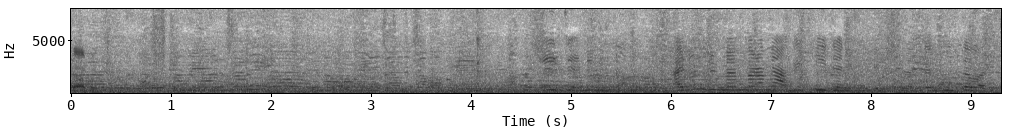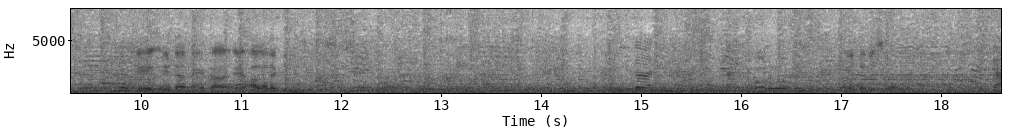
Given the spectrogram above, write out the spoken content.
দারুণ এই ডেনিমটা আই ডোন্ট রিমেম্বার আমি আগে কি ডেনিম কিনেছিলাম তাই বুঝতে পারছি। এটা না এটা এ আলাদা কিনেছি। বুঝতে পারছি না কোনটা? এটা বেশি ভালো। এটা?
